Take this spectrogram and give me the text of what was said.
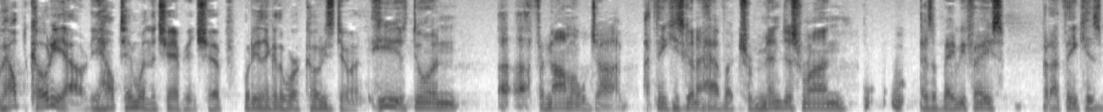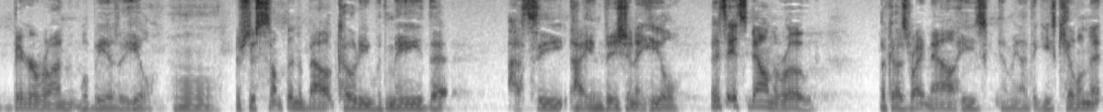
You helped Cody out. You helped him win the championship. What do you think of the work Cody's doing? He is doing a, a phenomenal job. I think he's going to have a tremendous run as a babyface, but I think his bigger run will be as a heel. Hmm. There's just something about Cody with me that I see, I envision a heel. It's, it's down the road because right now he's, I mean, I think he's killing it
